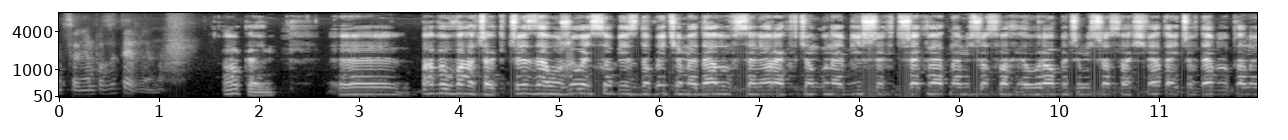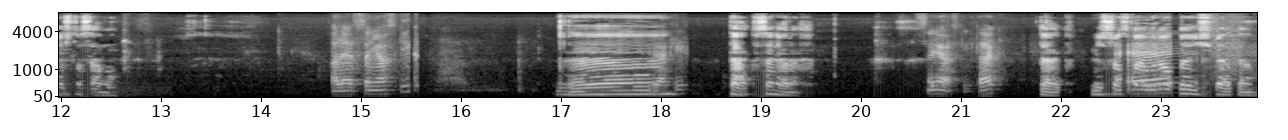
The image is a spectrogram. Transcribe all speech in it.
Oceniam pozytywnie, no. Okej. Okay. E, Paweł Walczak, czy założyłeś sobie zdobycie medalu w seniorach w ciągu najbliższych trzech lat na Mistrzostwach Europy czy Mistrzostwach Świata i czy w deblu planujesz to samo? Ale w seniorskich? Eee, tak, w seniorach. W seniorskich, tak? Tak. Mistrzostwa eee, Europy i świata.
